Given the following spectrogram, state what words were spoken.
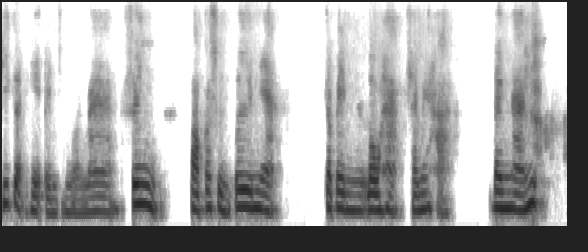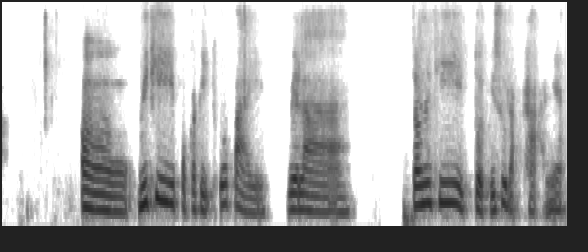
ที่เกิดเหตุเป็นจำนวนมาก ซึ่งปลอกกระสุนปืนเนี่ย จะเป็นโลหะใช่ไหมคะดังนั้นเอ่อวิธีปกติทั่วไป เวลาเจ้าหน้าที่ตรวจพิสูจน์หลักฐานเนี่ย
